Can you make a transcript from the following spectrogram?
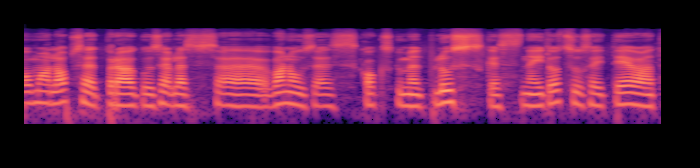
oma lapsed praegu selles vanuses kakskümmend pluss, kes neid otsuseid teevad.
